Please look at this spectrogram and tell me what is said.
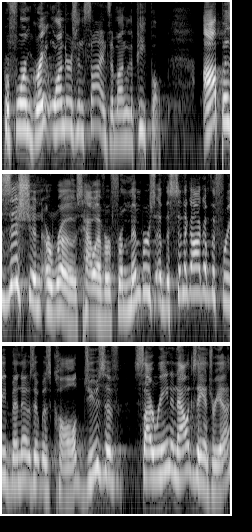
performed great wonders and signs among the people. Opposition arose, however, from members of the synagogue of the freedmen, as it was called, Jews of Cyrene and Alexandria,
